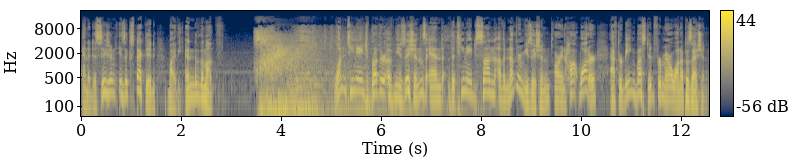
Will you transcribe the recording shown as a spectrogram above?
and a decision is expected by the end of the month. One teenage brother of musicians and the teenage son of another musician are in hot water after being busted for marijuana possession.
